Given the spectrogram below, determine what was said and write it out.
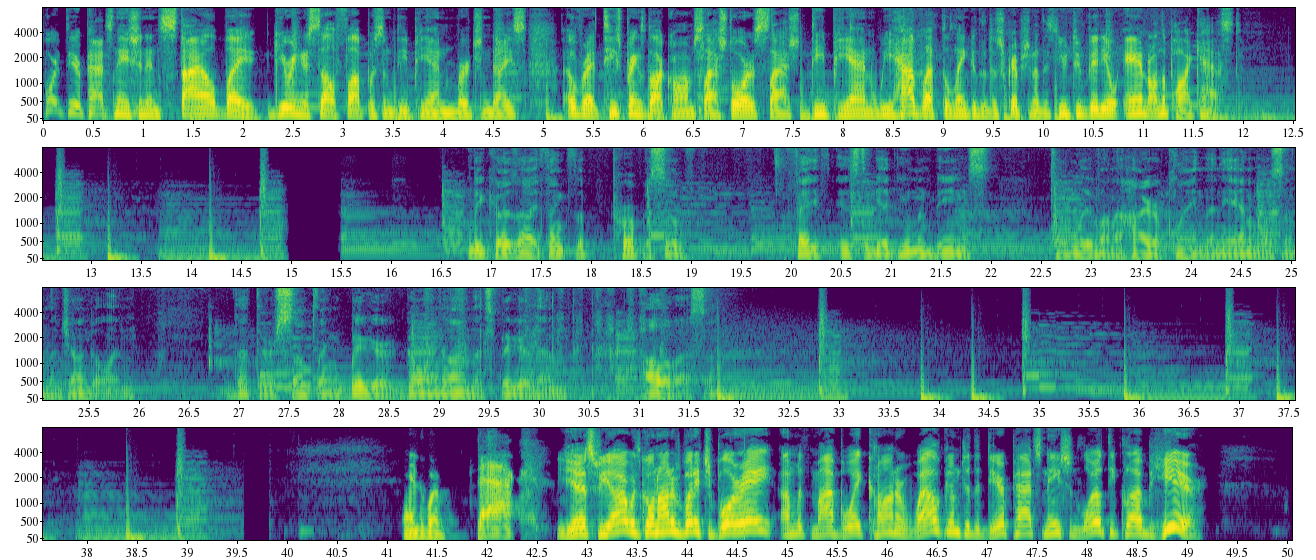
Support Dear Pats Nation in style by gearing yourself up with some DPN merchandise over at teesprings.com slash stores slash DPN. We have left the link in the description of this YouTube video and on the podcast. Because I think the purpose of faith is to get human beings to live on a higher plane than the animals in the jungle and that there's something bigger going on that's bigger than all of us. And And we're back. Yes, we are. What's going on, everybody? It's your boy Ray. I'm with my boy Connor. Welcome to the Dear Pats Nation Loyalty Club here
